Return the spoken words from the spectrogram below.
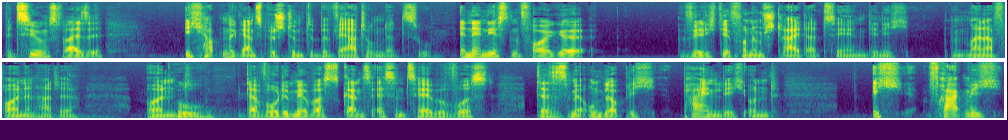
Beziehungsweise ich habe eine ganz bestimmte Bewertung dazu. In der nächsten Folge will ich dir von einem Streit erzählen, den ich mit meiner Freundin hatte. Und Uh. da wurde mir was ganz essentiell bewusst. Das ist mir unglaublich peinlich. Und ich frage mich,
